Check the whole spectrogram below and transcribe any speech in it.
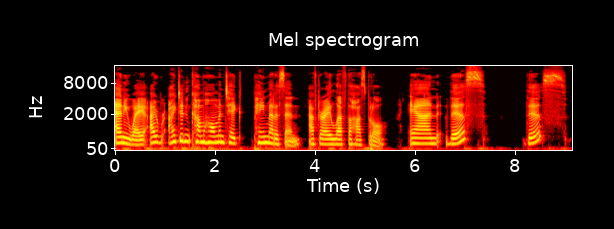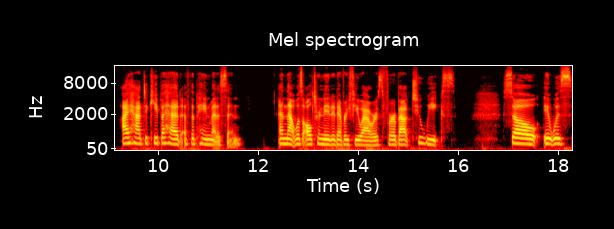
anyway i i didn't come home and take pain medicine after i left the hospital. And this this i had to keep ahead of the pain medicine. And that was alternated every few hours for about 2 weeks. So it was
